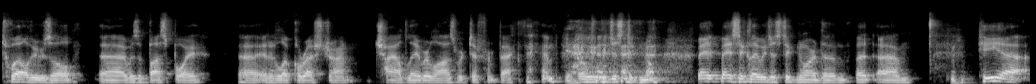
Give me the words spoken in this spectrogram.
12 years old. Uh, I was a busboy uh, at a local restaurant. Child labor laws were different back then. Yeah. we just ignore, basically, we just ignored them. But um, he, uh,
